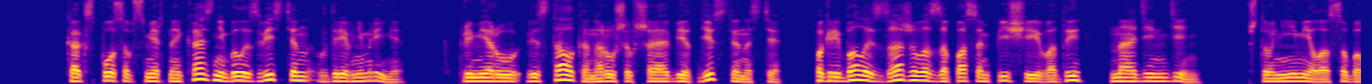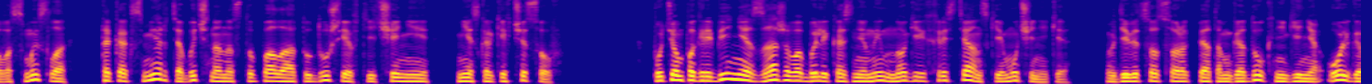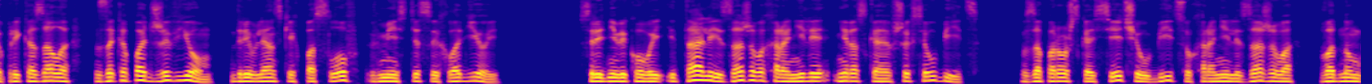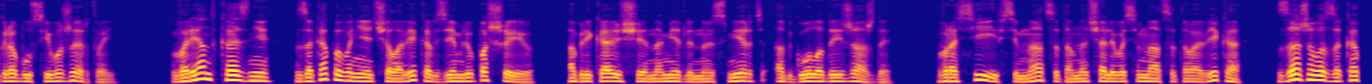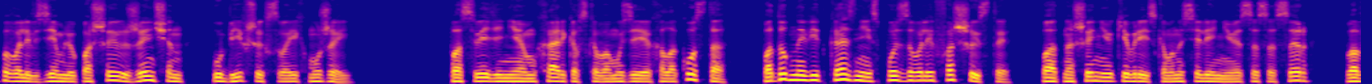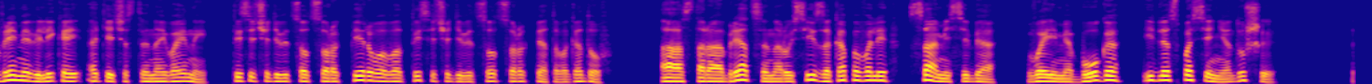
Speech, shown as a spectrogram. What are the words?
Как способ смертной казни был известен в Древнем Риме. К примеру, весталка, нарушившая обет девственности, погребалась заживо с запасом пищи и воды на один день, что не имело особого смысла, так как смерть обычно наступала от удушья в течение нескольких часов. Путем погребения заживо были казнены многие христианские мученики. В 945 году княгиня Ольга приказала закопать живьем древлянских послов вместе с их ладьей. В средневековой Италии заживо хоронили нераскаявшихся убийц. В Запорожской сече убийцу хоронили заживо в одном гробу с его жертвой. Вариант казни — закапывание человека в землю по шею, обрекающее на медленную смерть от голода и жажды. В России в XVII – начале XVIII века заживо закапывали в землю по шею женщин, убивших своих мужей. По сведениям Харьковского музея Холокоста, подобный вид казни использовали фашисты, по отношению к еврейскому населению СССР во время Великой Отечественной войны 1941-1945 годов. А старообрядцы на Руси закапывали сами себя во имя Бога и для спасения души.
